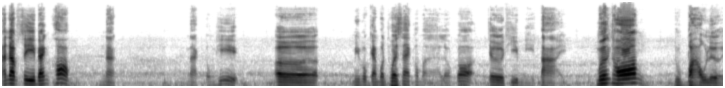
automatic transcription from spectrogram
อันดับสี่แบงคอกหนัก หนักตรงที่ เอ่อ มีโปรแกรมบอลถ้วยแทรกเข้ามา แล้วก็เจอทีมหนีตาย เมืองทองดูเบาเลย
